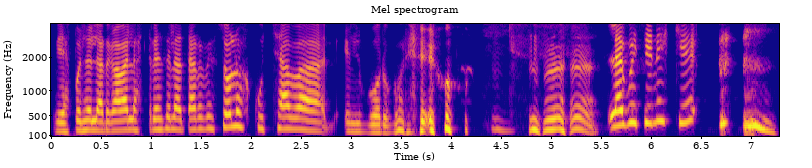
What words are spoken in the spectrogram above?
y después lo largaba a las tres de la tarde, solo escuchaba el gorgoreo. La cuestión es que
